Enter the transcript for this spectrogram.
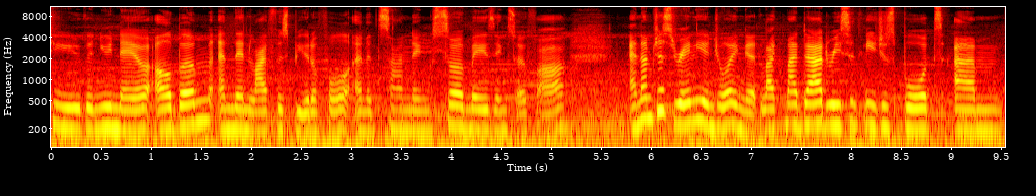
to the new neo album and then life is beautiful and it's sounding so amazing so far. And i'm just really enjoying it. Like my dad recently just bought um,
